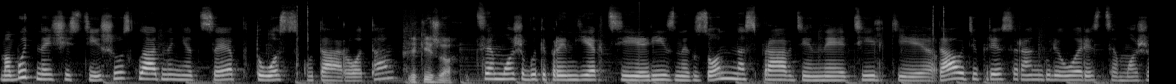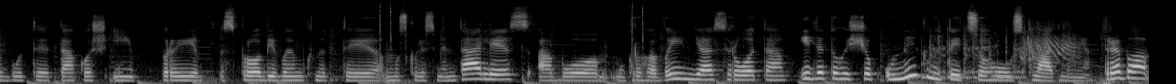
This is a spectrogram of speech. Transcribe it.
Мабуть, найчастіше ускладнення це птоз кута рота. Який жах? Це може бути при ін'єкції різних зон, насправді не тільки даудіпресор ангуліоріс, це може бути також і при спробі вимкнути мускулюс менталіс або круговий м'яз рота. І для того, щоб уникнути цього ускладнення, треба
